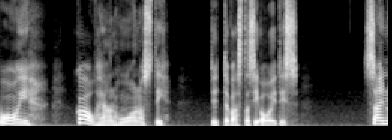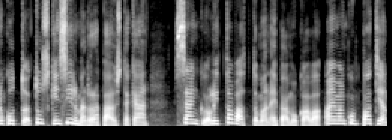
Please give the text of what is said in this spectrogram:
Voi, kauhean huonosti, tyttö vastasi oitis. Sain nukuttua tuskin silmän räpäystäkään. Sänky oli tavattoman epämukava, aivan kuin patjan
